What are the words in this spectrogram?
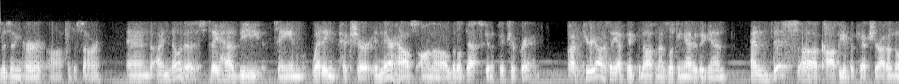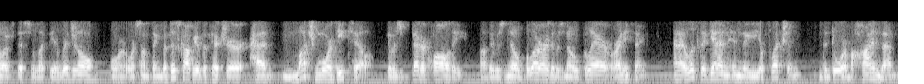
visiting her uh, for the summer, and I noticed they had the same wedding picture in their house on a little desk in a picture frame. Out of curiosity, I picked it up and I was looking at it again. And this uh, copy of the picture, I don't know if this was like the original or, or something, but this copy of the picture had much more detail. It was better quality. Uh, there was no blur, there was no glare or anything. And I looked again in the reflection, the door behind them,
